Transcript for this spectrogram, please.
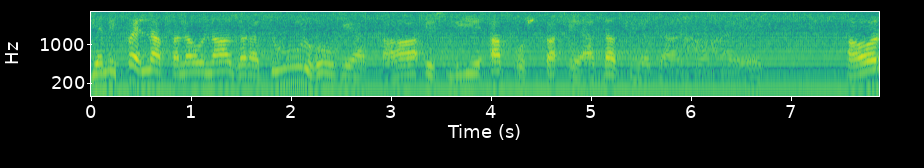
یعنی پہلا فلولا ذرا دور ہو گیا تھا، اس لیے اب اس کا اعادہ کیا جا رہا ہے۔ اور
